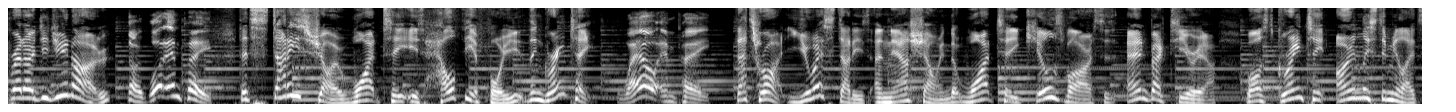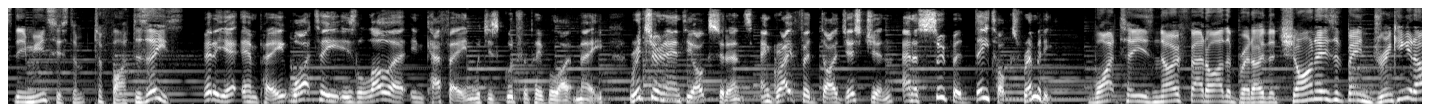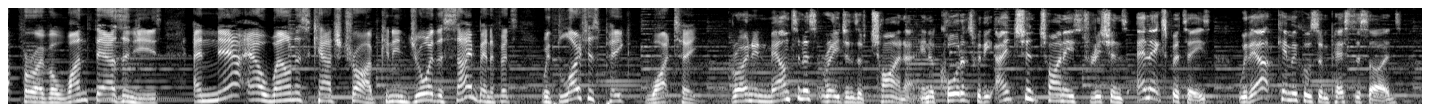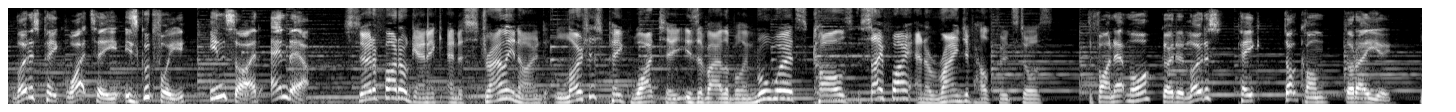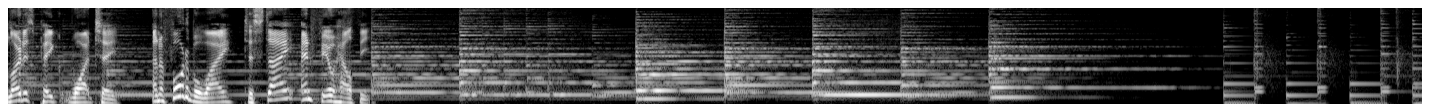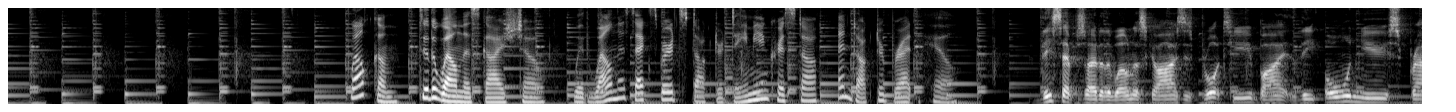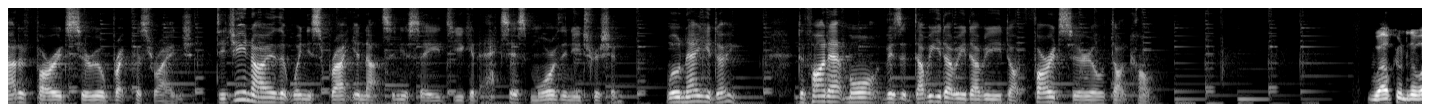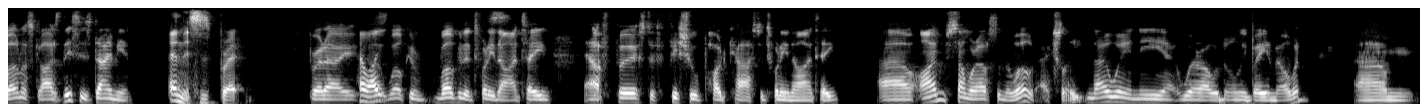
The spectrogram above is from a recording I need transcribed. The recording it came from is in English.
Bretto, did you know No, what MP? that studies show white tea is healthier for you than green tea? Wow, MP. That's right, US studies are now showing that white tea kills viruses and bacteria, whilst green tea only stimulates the immune system to fight disease. Better yet, MP, white tea is lower in caffeine, which is good for people like me, richer in antioxidants, and great for digestion, and a super detox remedy. White tea is no fad either, Bretto. The Chinese have been drinking it up for over 1,000 years, and now our Wellness Couch tribe can enjoy the same benefits with Lotus Peak White Tea. Grown in mountainous regions of China in accordance with the ancient Chinese traditions and expertise, without chemicals and pesticides, Lotus Peak White Tea is good for you inside and out. Certified organic and Australian owned, Lotus Peak White Tea is available in Woolworths, Coles, Safeway, and a range of health food stores. To find out more, go to lotuspeak.com.au. Lotus Peak White Tea, an affordable way to stay and feel healthy. Welcome to the Wellness Guys Show with wellness experts Dr. Damian Kristof and Dr. Brett Hill. This episode of The Wellness Guys is brought to you by the all new Sprouted Forage Cereal Breakfast Range. Did you know that when you sprout your nuts and your seeds, you can access more of the nutrition? Well, now you do. To find out more, visit www.foragecereal.com. Welcome to The Wellness Guys. This is Damian. And this is Brett. Bretto, How are uh, you? welcome, welcome to 2019, our first official podcast of 2019. Uh, I'm somewhere else in the world, actually, nowhere near where I would normally be in Melbourne. Um,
